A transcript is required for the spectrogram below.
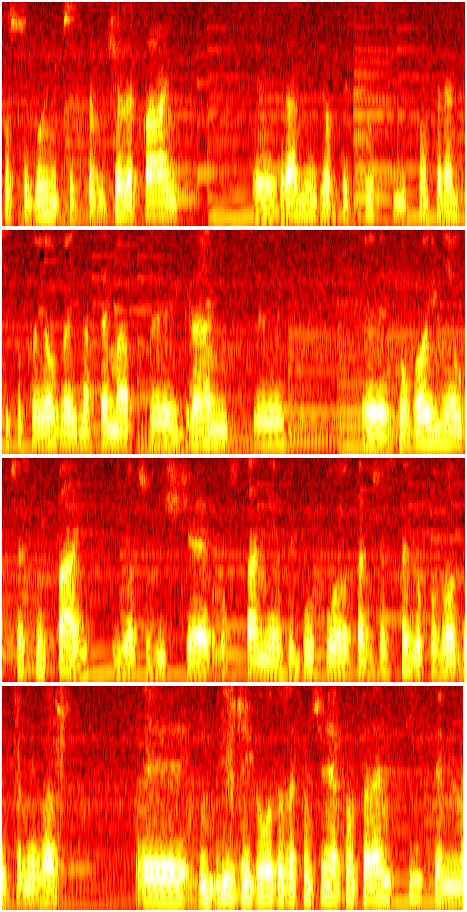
poszczególni przedstawiciele państw Y, brali udział w dyskusji w konferencji pokojowej na temat y, granic y, po wojnie ówczesnych państw. I oczywiście powstanie wybuchło także z tego powodu, ponieważ im bliżej było do zakończenia konferencji, tym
